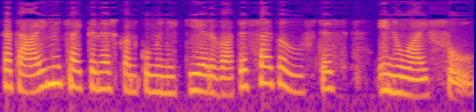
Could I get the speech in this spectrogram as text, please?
Dat hy met sy kinders kan kommunikeer wat is sy behoeftes en hoe hy voel.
